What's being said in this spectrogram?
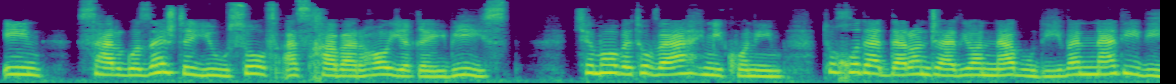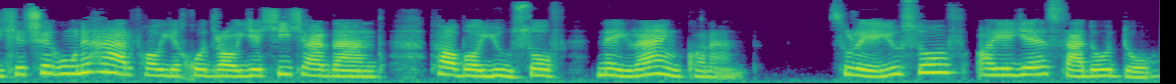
این سرگذشت یوسف از خبرهای غیبی است که ما به تو وحی می کنیم تو خودت در آن جریان نبودی و ندیدی که چگونه حرفهای خود را یکی کردند تا با یوسف نیرنگ کنند. سوره یوسف آیه 102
